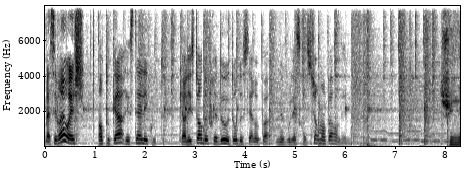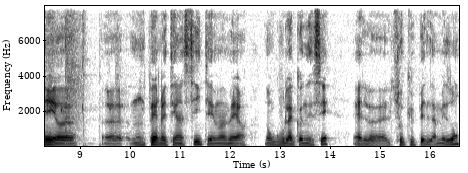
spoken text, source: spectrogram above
Bah c'est vrai, wesh En tout cas, restez à l'écoute, car l'histoire de Fredo autour de ses repas ne vous laissera sûrement pas indemne. Je suis né, euh, euh, mon père était un site et ma mère, donc vous la connaissez, elle, euh, elle s'occupait de la maison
